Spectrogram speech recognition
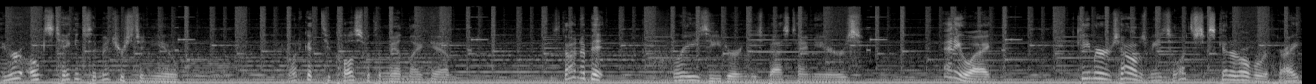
Hear Oak's taken some interest in you. You want to get too close with a man like him. He's gotten a bit crazy during these past 10 years. Anyway, came here to challenge me, so let's just get it over with, right?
